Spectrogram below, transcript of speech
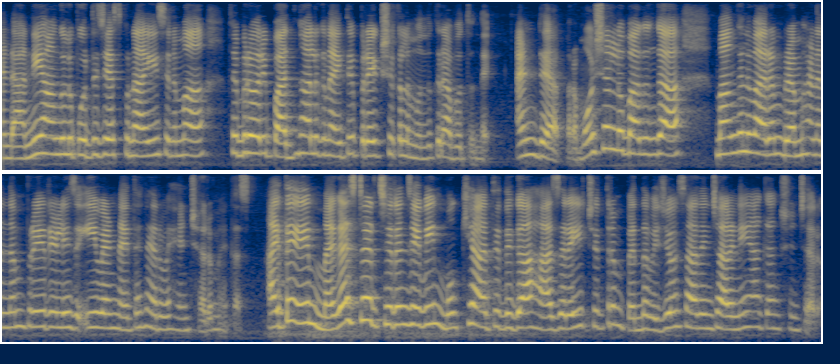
అండ్ అన్ని ఆంగులు పూర్తి చేసుకున్న ఈ సినిమా ఫిబ్రవరి పద్నాలుగున అయితే ప్రేక్షకుల ముందుకు రాబోతుంది. అండ్ ప్రమోషన్లో భాగంగా మంగళవారం బ్రహ్మానందం ప్రీ రిలీజ్ ఈవెంట్ అయితే నిర్వహించారు మెగాస్ అయితే మెగాస్టార్ చిరంజీవి ముఖ్య అతిథిగా హాజరై చిత్రం పెద్ద విజయం సాధించాలని ఆకాంక్షించారు.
